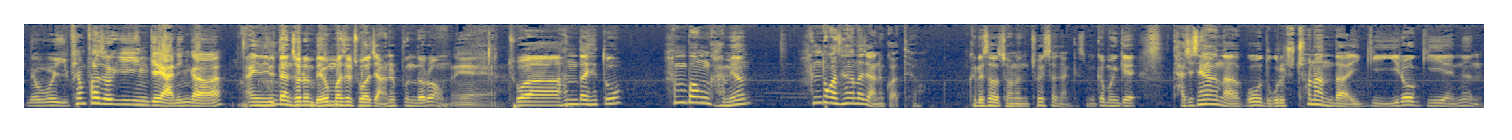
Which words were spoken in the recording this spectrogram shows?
너무 이 편파적인 게 아닌가? 아니 일단 저는 매운맛을 좋아하지 않을 뿐더러 예. 좋아한다 해도 한 번 가면 한동안 생각나지 않을 것 같아요. 그래서 저는 초이스하지 않겠습니다. 그러니까 뭐 이게 다시 생각나고 누구를 추천한다 이게 이러기에는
